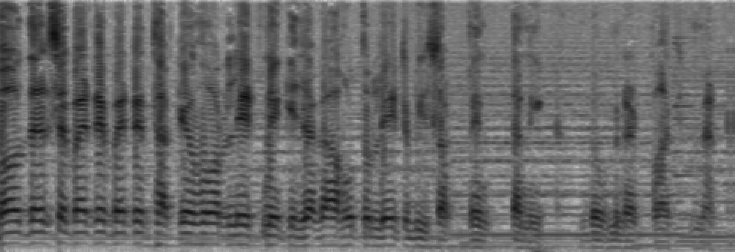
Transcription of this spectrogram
बहुत देर से बैठे बैठे थके हो और लेटने की जगह हो तो लेट भी सकते हैं, तनिक, दो मिनट, पाँच मिनट।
